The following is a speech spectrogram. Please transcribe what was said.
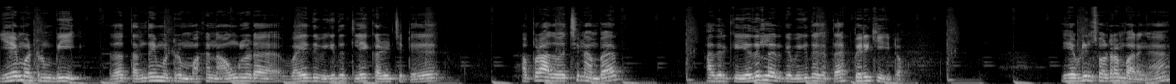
ஏ மற்றும் பி அதாவது தந்தை மற்றும் மகன் அவங்களோட வயது விகிதத்திலே கழிச்சிட்டு அப்புறம் அதை வச்சு நம்ம அதற்கு எதிரில் இருக்க விகிதத்தை பெருக்கிக்கிட்டோம். இது எப்படின்னு சொல்கிறேன் பாருங்கள்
